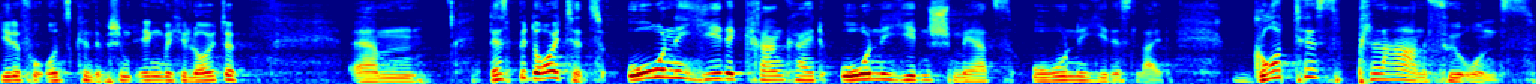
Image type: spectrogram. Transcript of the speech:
Jeder von uns kennt bestimmt irgendwelche Leute. Ähm, das bedeutet, ohne jede Krankheit, ohne jeden Schmerz, ohne jedes Leid. Gottes Plan für uns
